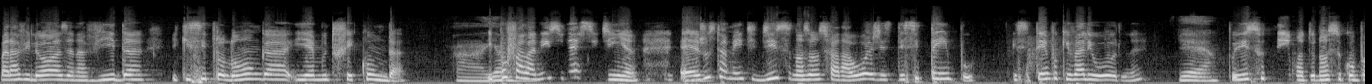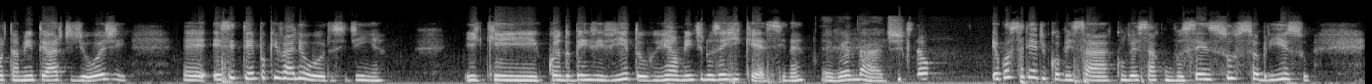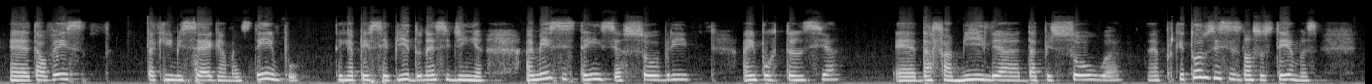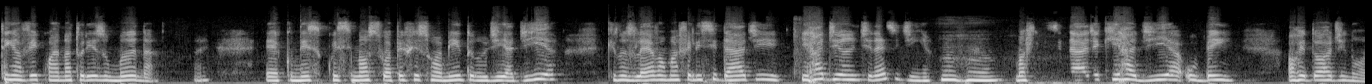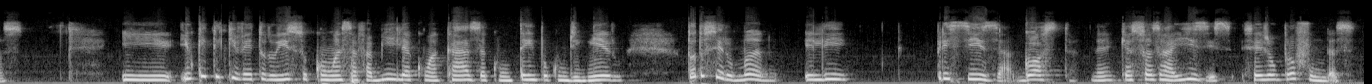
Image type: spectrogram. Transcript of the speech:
maravilhosa na vida e que se prolonga e é muito fecunda. Ai, e por falar nisso, né, Cidinha? É justamente disso nós vamos falar hoje, desse tempo, esse tempo que vale ouro, né? Yeah. Por isso o tema do nosso comportamento e arte de hoje é esse tempo que vale ouro, Cidinha e que, quando bem vivido, realmente nos enriquece, né? É verdade. Então, eu gostaria de começar a conversar com vocês sobre isso. É, talvez, para quem me segue há mais tempo, tenha percebido, né, Cidinha, a minha insistência sobre a importância é, da família, da pessoa, né, porque todos esses nossos temas têm a ver com a natureza humana, né, é, com, esse, com esse nosso aperfeiçoamento no dia a dia, que nos leva a uma felicidade irradiante, né, Cidinha? Uhum. Uma felicidade que irradia o bem ao redor de nós. E, e o que tem que ver tudo isso com essa família, com a casa, com o tempo, com o dinheiro? Todo ser humano, ele precisa, gosta, né, que as suas raízes sejam profundas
